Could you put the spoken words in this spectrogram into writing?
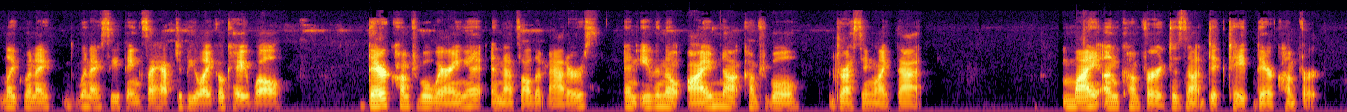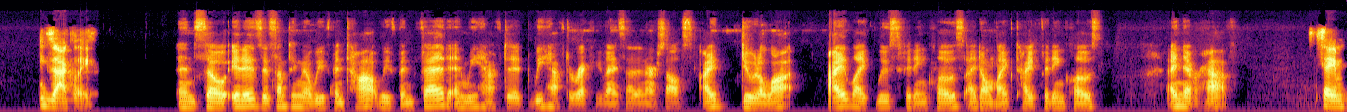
like when I when I see things I have to be like, okay, well, they're comfortable wearing it and that's all that matters. And even though I'm not comfortable dressing like that, my uncomfort does not dictate their comfort. Exactly. And so it is it's something that we've been taught, we've been fed and we have to we have to recognize that in ourselves. I do it a lot. I like loose fitting clothes. I don't like tight fitting clothes. I never have. Same.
